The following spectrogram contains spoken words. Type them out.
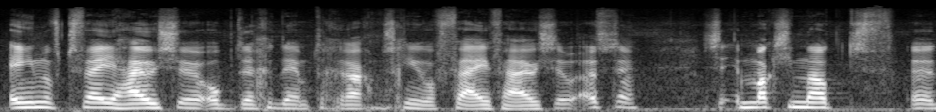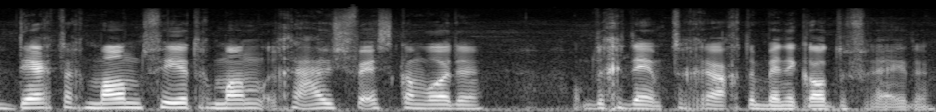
één of twee huizen op de gedempte gracht, misschien wel vijf huizen. Als maximaal t- eh, 30 man, 40 man gehuisvest kan worden op de gedempte gracht, dan ben ik al tevreden.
